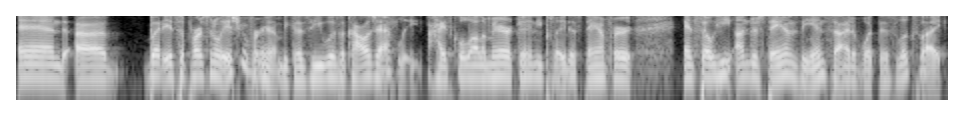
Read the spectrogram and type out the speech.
And uh, but it's a personal issue for him because he was a college athlete, a high school All American. He played at Stanford. And so he understands the inside of what this looks like.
